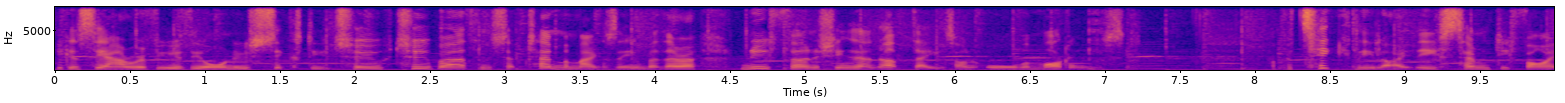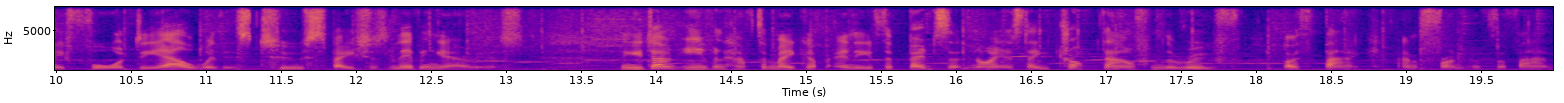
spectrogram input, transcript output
You can see our review of the all-new 62 two-berth in September magazine, but there are new furnishings and updates on all the models. I particularly like the 75 4DL with its two spacious living areas. And you don't even have to make up any of the beds at night as they drop down from the roof, both back and front of the van.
